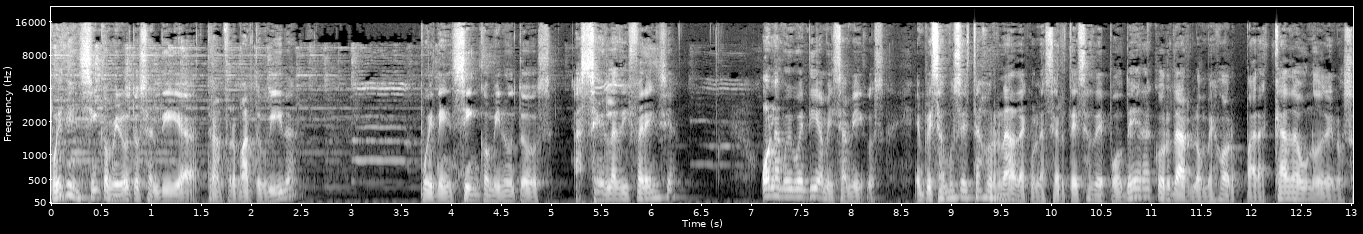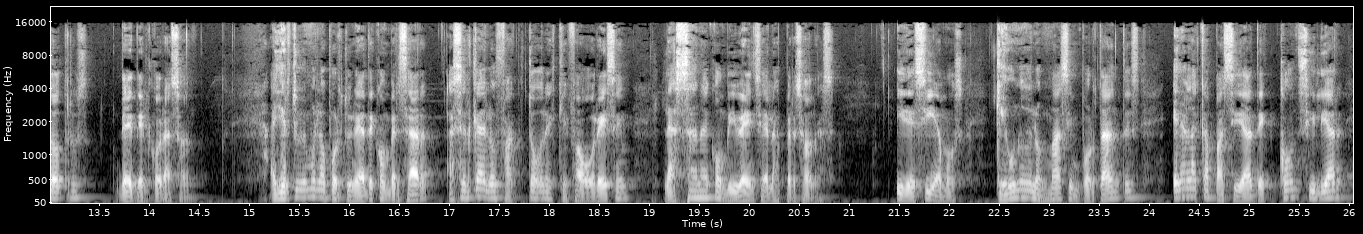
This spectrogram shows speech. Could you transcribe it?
¿Pueden cinco minutos al día transformar tu vida? ¿Pueden cinco minutos hacer la diferencia? Hola, muy buen día mis amigos. Empezamos esta jornada con la certeza de poder acordar lo mejor para cada uno de nosotros desde el corazón. Ayer tuvimos la oportunidad de conversar acerca de los factores que favorecen la sana convivencia de las personas. Y decíamos que uno de los más importantes era la capacidad de conciliar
